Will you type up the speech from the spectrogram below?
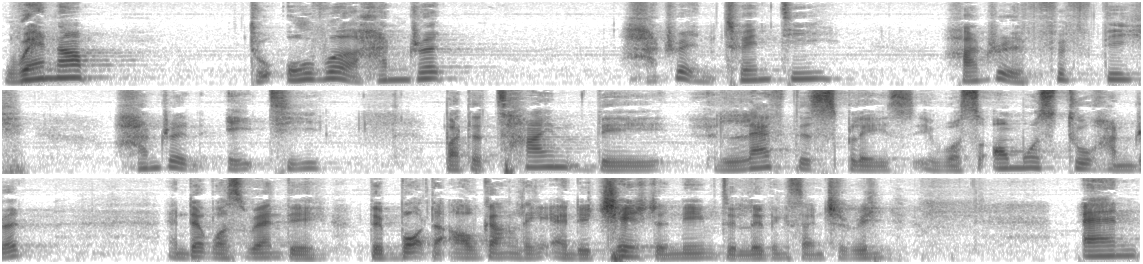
went up to over 100, 120, 150, 180. By the time they left this place, it was almost 200. And that was when they, they bought the Hougang Link and they changed the name to Living Sanctuary. And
